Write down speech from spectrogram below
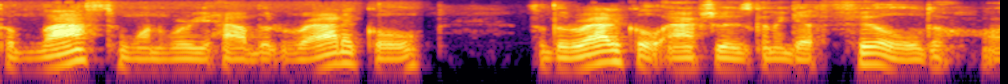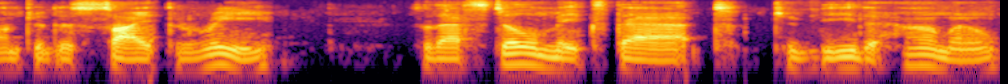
the last one where you have the radical, so the radical actually is going to get filled onto this psi 3, so that still makes that to be the HOMO,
